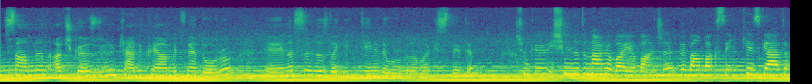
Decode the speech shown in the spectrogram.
İnsanlığın açgözlüğünün kendi kıyametine doğru nasıl hızla gittiğini de vurgulamak istedim. Çünkü işimin adı Merhaba Yabancı ve ben Baksa'ya ilk kez geldim.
